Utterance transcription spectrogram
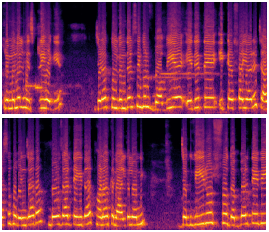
ਕ੍ਰਿਮੀਨਲ ਹਿਸਟਰੀ ਹੈਗੀ ਹੈ ਜਿਹੜਾ ਕੁਲਵਿੰਦਰ ਸਿੰਘ ਉਰਫ ਬੌਬੀ ਹੈ ਇਹਦੇ ਤੇ ਇੱਕ ਐਫ ਆਈ ਆਰ ਹੈ 452 ਦਾ 2023 ਦਾ ਥਾਣਾ ਕਨਾਲ ਕਲੋਨੀ। ਜਗਵੀਰ ਉਰਫ ਗੱਬਰ ਤੇ ਵੀ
